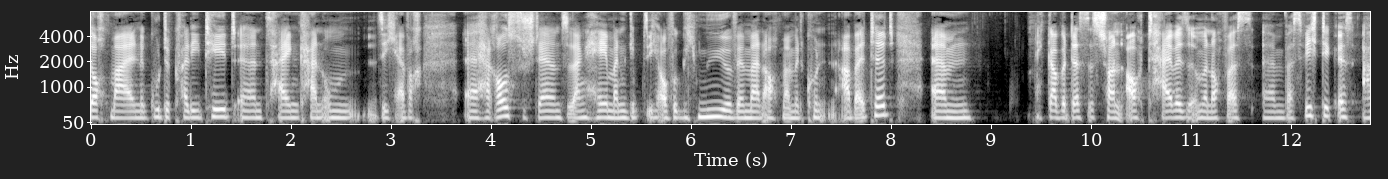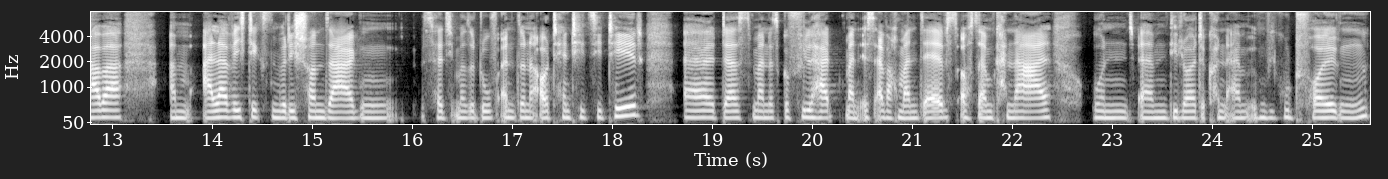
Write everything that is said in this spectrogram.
doch mal eine gute Qualität äh, zeigen kann, um sich einfach äh, herauszustellen und zu sagen, hey, man gibt sich auch wirklich Mühe, wenn man auch mal mit Kunden arbeitet. Ähm, ich glaube, das ist schon auch teilweise immer noch was, ähm, was wichtig ist. Aber am allerwichtigsten würde ich schon sagen, es hört sich immer so doof an, so eine Authentizität, äh, dass man das Gefühl hat, man ist einfach man selbst auf seinem Kanal und ähm, die Leute können einem irgendwie gut folgen.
